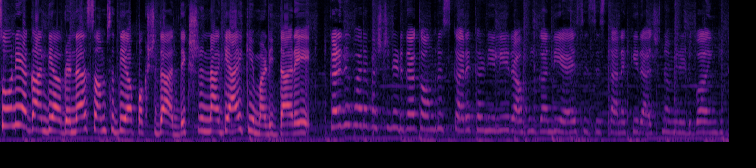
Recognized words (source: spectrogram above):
ಸೋನಿಯಾ ಗಾಂಧಿ ಅವರನ್ನ ಸಂಸದೀಯ ಪಕ್ಷದ ಅಧ್ಯಕ್ಷರನ್ನಾಗಿ ಆಯ್ಕೆ ಮಾಡಿದ್ದಾರೆ. ಕಳೆದ ವಾರವಷ್ಟೇ ನಡೆದ ಕಾಂಗ್ರೆಸ್ ಕಾರ್ಯಕಾರಿಣಿಯಲ್ಲಿ ರಾಹುಲ್ ಗಾಂಧಿ ಎಐಸಿಸಿ ಸ್ಥಾನಕ್ಕೆ ರಾಜೀನಾಮೆ ನೀಡುವ ಇಂಗಿತ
